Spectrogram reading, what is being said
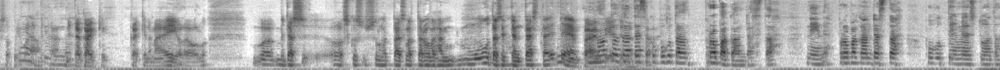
sopivana mitä, mitä kaikki, kaikki nämä ei ole ollut. Mitäs, olisiko sulla taisi olla Taru vähän muuta sitten tästä eteenpäin? No tuota, tässä kun puhutaan propagandasta, niin propagandasta puhuttiin myös tuota,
